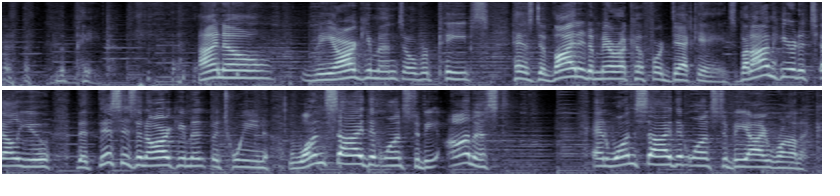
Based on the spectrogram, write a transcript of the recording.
the peep. I know the argument over peeps has divided America for decades, but I'm here to tell you that this is an argument between one side that wants to be honest and one side that wants to be ironic.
